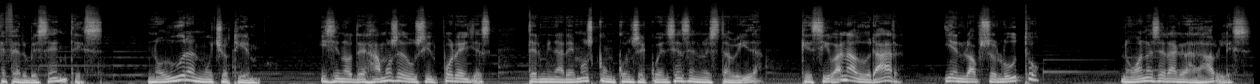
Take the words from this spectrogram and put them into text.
efervescentes, no duran mucho tiempo. Y si nos dejamos seducir por ellas, terminaremos con consecuencias en nuestra vida que sí van a durar y en lo absoluto no van a ser agradables.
